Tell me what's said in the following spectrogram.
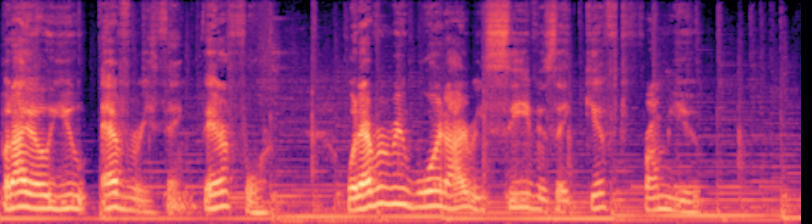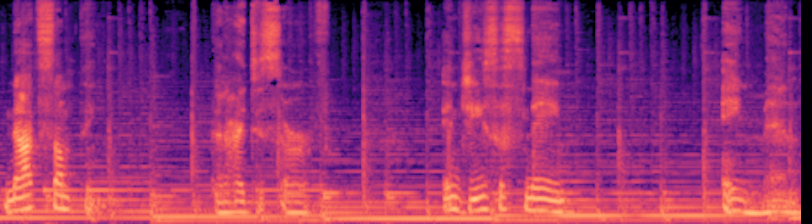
but I owe you everything. Therefore, whatever reward I receive is a gift from you, not something that I deserve. In Jesus' name, amen.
